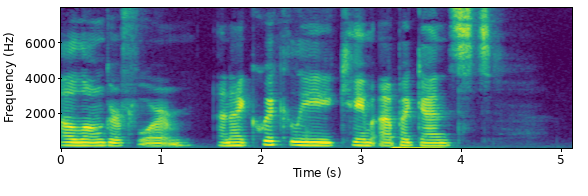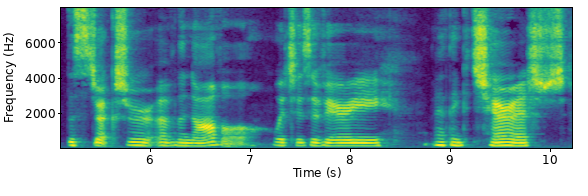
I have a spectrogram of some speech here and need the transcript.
a longer form, and I quickly came up against the structure of the novel, which is a very, I think, cherished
